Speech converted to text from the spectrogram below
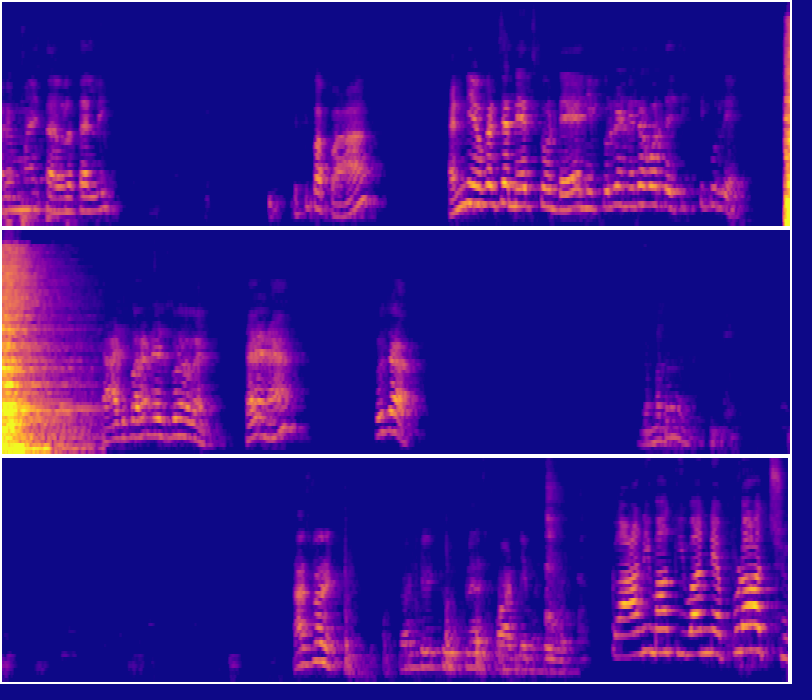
ఎవరమ్మాయి తగుల తల్లి. చిట్టి పాప అన్నీ ఒకటిసారి నేర్చుకుంటే నీ పుర్రె నిద్ర కొడతాయి చిట్టి పుర్రె. కాది పరం నేర్చుకున్నావు కానీ సరేనా sorry twenty two plus forty four కానీ మాకు ఇవన్నీ ఎప్పుడో వచ్చు.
